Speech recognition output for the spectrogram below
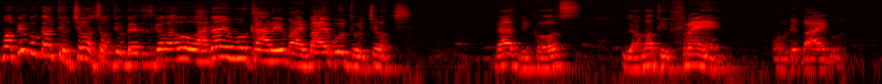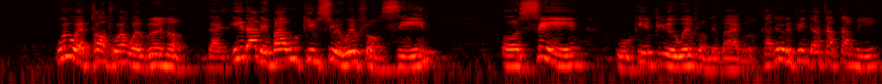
But people go to church until they discover, oh, I don't even carry my Bible to church. That's because we are not a friend of the Bible. We were taught when we were growing up that either the Bible keeps you away from sin or sin will keep you away from the Bible. Can you repeat that after me?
